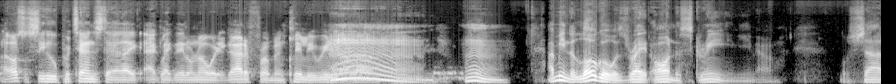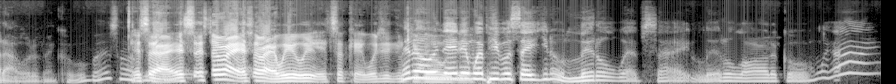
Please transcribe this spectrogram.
I also see who pretends to like act like they don't know where they got it from and clearly read it out loud. Mm, mm. I mean, the logo was right on the screen, you know. Well, shout out would have been cool, but it's all It's all right. It's it's all right. It's all right. We we it's okay. We're just gonna You know, and then, then when people say, you know, little website, little article, I'm like, all right,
